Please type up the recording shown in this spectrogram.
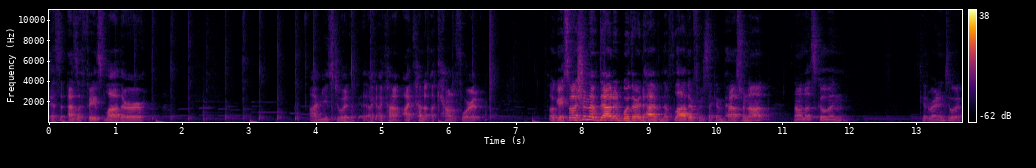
as, as a face lather, I'm used to it. I kind of I kind of account for it. Okay, so I shouldn't have doubted whether I'd have enough lather for a second pass or not. Now let's go in, get right into it.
